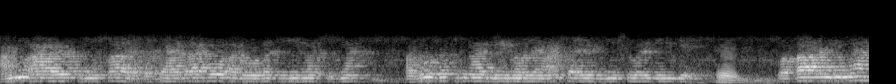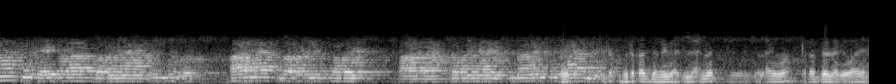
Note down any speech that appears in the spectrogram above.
عن معاوية بن صالح وتابعه أبو بكر بن بكر بن أبي مريم عن سعيد بن سويد به وقال الإمام أحمد أيضا أخبرنا النضر قال أخبرني الفرج. قال أخبرنا عثمان بن عامر. وتقدم رواية الأحمد أيوه تقدم رواية.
